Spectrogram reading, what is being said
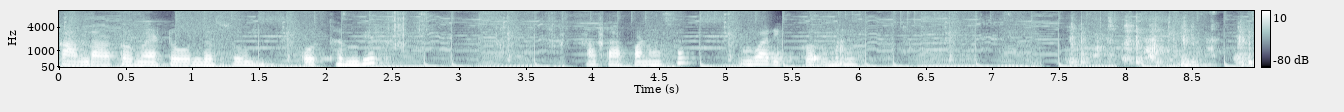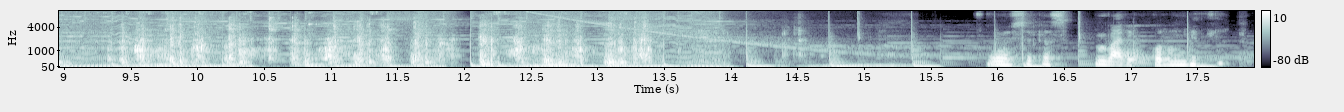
कांदा टोमॅटो लसूण कोथिंबीर. आता आपण असं बारीक करून घेऊ. व्यवस्थित असं बारीक करून घेतलं.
